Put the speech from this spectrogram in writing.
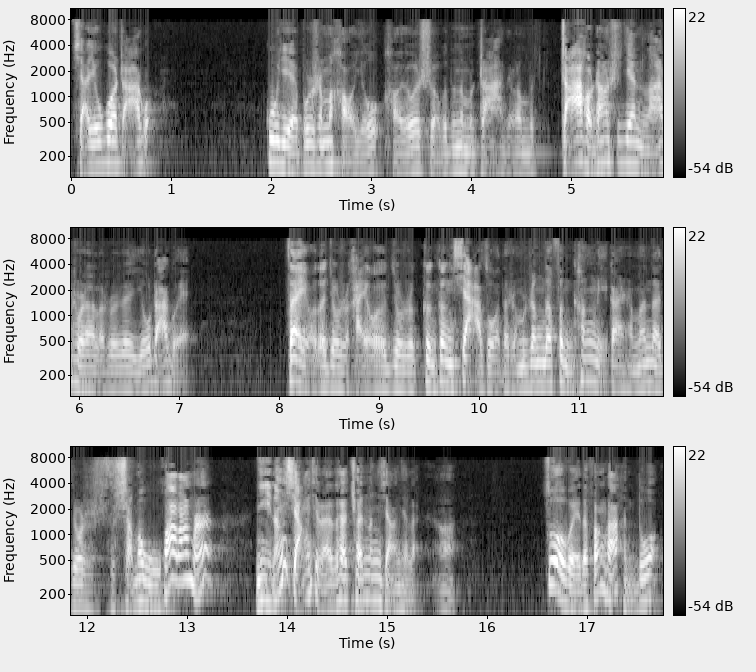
下油锅炸过，估计也不是什么好油，好油舍不得那么炸，就炸好长时间拿出来了，说这油炸鬼。再有的就是还有就是更更下作的，什么扔到粪坑里干什么的，就是什么五花八门，你能想起来的他全能想起来啊。作伪的方法很多。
